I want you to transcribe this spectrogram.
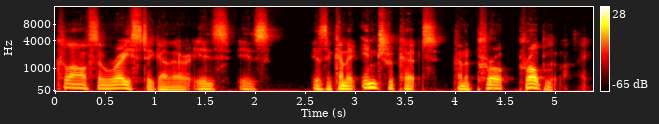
class and race together is is is a kind of intricate kind of pro- problem, I think.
